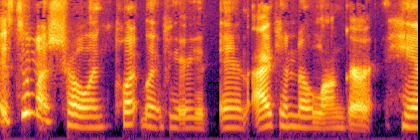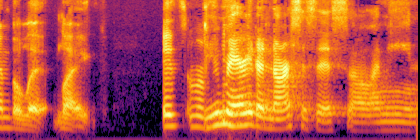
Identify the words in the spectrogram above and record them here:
it's too much trolling, point blank, period, and I can no longer handle it. Like it's repeated. you married a narcissist, so I mean,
